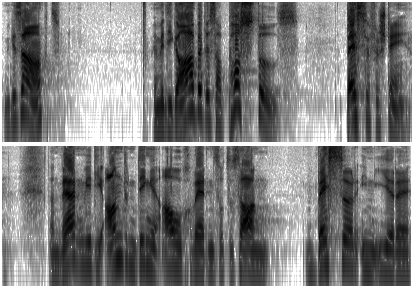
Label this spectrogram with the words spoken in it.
wie gesagt, wenn wir die Gabe des Apostels besser verstehen, dann werden wir die anderen Dinge auch, werden sozusagen besser in ihre,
